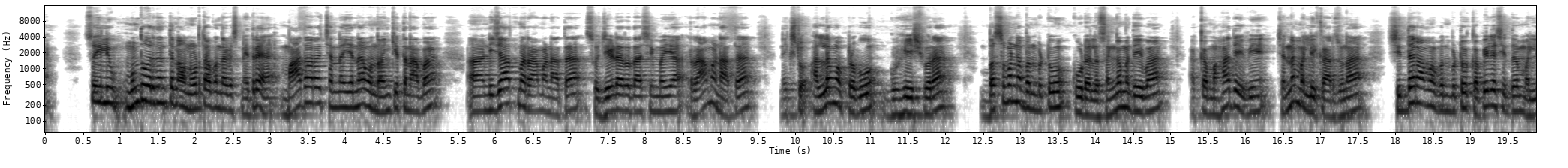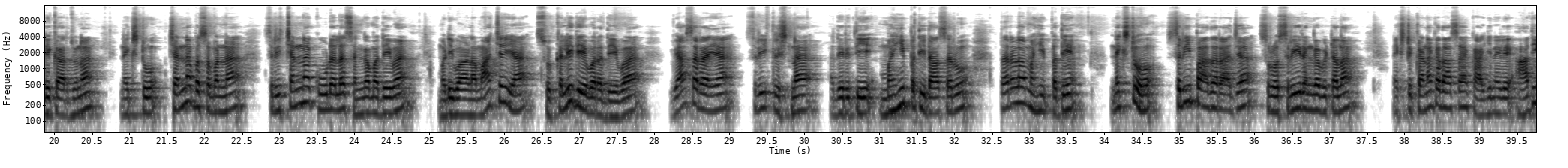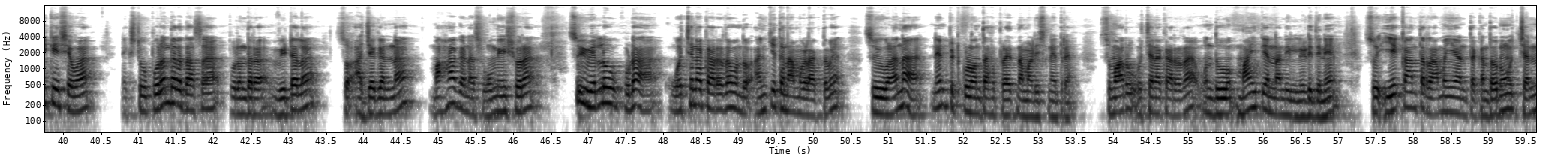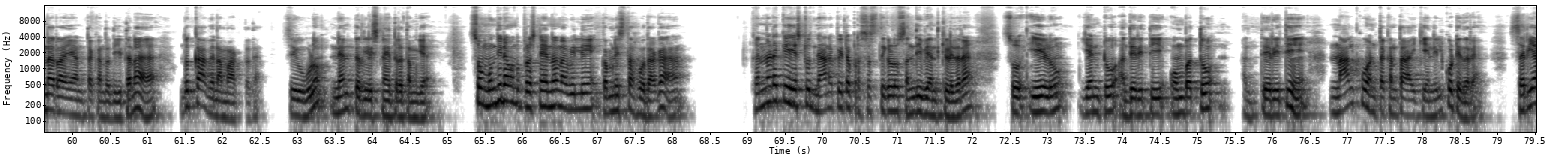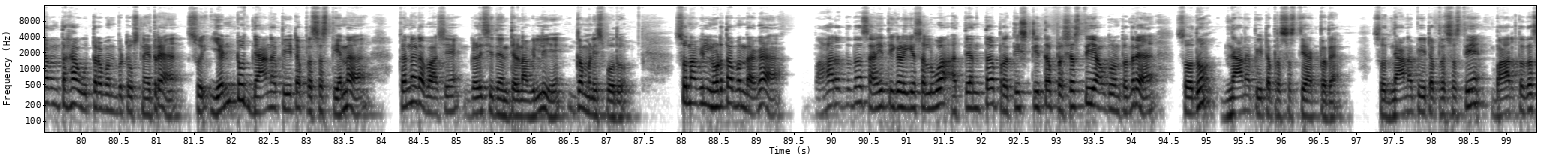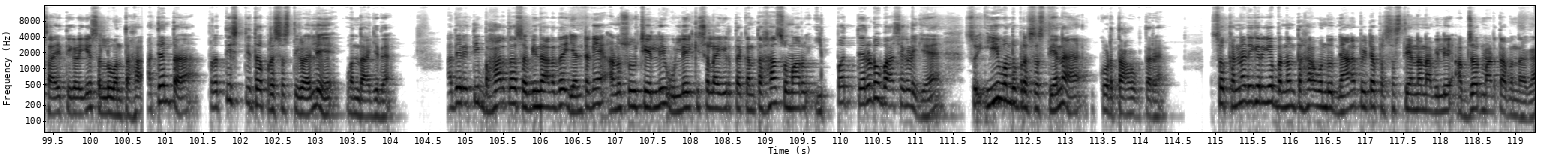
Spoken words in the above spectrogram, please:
ಸೊ ಇಲ್ಲಿ ಮುಂದುವರೆದಂತೆ ನಾವು ನೋಡ್ತಾ ಬಂದಾಗ ಸ್ನೇಹಿತರೆ, ಮಾದಾರ ಚೆನ್ನಯ್ಯನ ಒಂದು ಅಂಕಿತನಾಮ ನಿಜಾತ್ಮ ರಾಮನಾಥ ಸೊ ಜೇಡರ ದಾಸಿಮಯ್ಯ ರಾಮನಾಥ ನೆಕ್ಸ್ಟು ಅಲ್ಲಮ ಪ್ರಭು ಗುಹೇಶ್ವರ, ಬಸವಣ್ಣ ಬಂದ್ಬಿಟ್ಟು ಕೂಡಲ ಸಂಗಮದೇವ, ಅಕ್ಕ ಮಹಾದೇವಿ ಚನ್ನಮಲ್ಲಿಕಾರ್ಜುನ ಸಿದ್ದರಾಮ ಬಂದ್ಬಿಟ್ಟು ಕಪಿಲ ಸಿದ್ಧ ಮಲ್ಲಿಕಾರ್ಜುನ ನೆಕ್ಸ್ಟು ಚೆನ್ನ ಬಸವಣ್ಣ, ಶ್ರೀ ಚೆನ್ನ ಕೂಡಲ ಸಂಗಮದೇವ, ಮಡಿವಾಳ ಮಾಚಯ್ಯ, ಸುಕಲಿದೇವರ ದೇವ, ವ್ಯಾಸರಾಯ ಶ್ರೀಕೃಷ್ಣ, ಅದೇ ರೀತಿ Mahipati Dasaru, Tarala Mahipati next Sripadaraja ಸ್ರೋ Sriranga Vittala next Kanakadasa, Kaginele Adikeshava. Next Purandaradasa Purandara Vittala so Ajaganna, Mahagana Someshwara. So ಇವೆಲ್ಲವೂ ಕೂಡ ವಚನಕಾರರ ಒಂದು ಅಂಕಿತ ನಾಮಗಳಾಗ್ತವೆ. ಸೊ ಇವುಗಳನ್ನು ನೆನ್ಪಿಟ್ಕೊಳ್ಳುವಂತಹ ಪ್ರಯತ್ನ ಮಾಡಿ ಸ್ನೇಹಿತರೆ. ಸುಮಾರು ವಚನಕಾರರ ಒಂದು ಮಾಹಿತಿಯನ್ನು ನಾನು ಇಲ್ಲಿ ನೀಡಿದ್ದೀನಿ. ಸೊ ಏಕಾಂತ ರಾಮಯ್ಯ ಅಂತಕ್ಕಂಥವ್ರು ಚೆನ್ನರಾಯ ಅಂತಕ್ಕಂಥದ್ದು ಈತನ ಒಂದು ಕಾವ್ಯನಾಮ ಆಗ್ತದೆ. ಸೊ ಇವುಗಳು ನೆನಪಿರಲಿ ಸ್ನೇಹಿತರೆ ತಮಗೆ. ಸೊ ಮುಂದಿನ ಒಂದು ಪ್ರಶ್ನೆಯನ್ನು ನಾವಿಲ್ಲಿ ಗಮನಿಸ್ತಾ ಹೋದಾಗ, ಕನ್ನಡಕ್ಕೆ ಎಷ್ಟು ಜ್ಞಾನಪೀಠ ಪ್ರಶಸ್ತಿಗಳು ಸಂದಿವೆ ಅಂತ ಕೇಳಿದರೆ ಸೊ ಏಳು, ಎಂಟು, ಅದೇ ರೀತಿ ಒಂಬತ್ತು, ಅದೇ ರೀತಿ ನಾಲ್ಕು ಅಂತಕ್ಕಂಥ ಆಯ್ಕೆಯನ್ನು ಇಲ್ಲಿ ಕೊಟ್ಟಿದ್ದಾರೆ. ಸರಿಯಾದಂತಹ ಉತ್ತರ ಬಂದ್ಬಿಟ್ಟು ಸ್ನೇಹಿತರೆ ಸೊ ಎಂಟು ಜ್ಞಾನಪೀಠ ಪ್ರಶಸ್ತಿಯನ್ನು ಕನ್ನಡ ಭಾಷೆ ಗಳಿಸಿದೆ ಅಂತೇಳಿ ನಾವಿಲ್ಲಿ ಗಮನಿಸ್ಬೋದು. ಸೊ ನಾವಿಲ್ಲಿ ನೋಡ್ತಾ ಬಂದಾಗ ಭಾರತದ ಸಾಹಿತಿಗಳಿಗೆ ಸಲ್ಲುವ ಅತ್ಯಂತ ಪ್ರತಿಷ್ಠಿತ ಪ್ರಶಸ್ತಿ ಯಾವುದು ಅಂತಂದರೆ, ಸೊ ಅದು ಜ್ಞಾನಪೀಠ ಪ್ರಶಸ್ತಿ ಆಗ್ತದೆ. ಸೊ ಜ್ಞಾನಪೀಠ ಪ್ರಶಸ್ತಿ ಭಾರತದ ಸಾಹಿತಿಗಳಿಗೆ ಸಲ್ಲುವಂತಹ ಅತ್ಯಂತ ಪ್ರತಿಷ್ಠಿತ ಪ್ರಶಸ್ತಿಗಳಲ್ಲಿ ಒಂದಾಗಿದೆ. ಅದೇ ರೀತಿ ಭಾರತ ಸಂವಿಧಾನದ ಎಂಟನೇ ಅನುಸೂಚಿಯಲ್ಲಿ ಉಲ್ಲೇಖಿಸಲಾಗಿರ್ತಕ್ಕಂತಹ ಸುಮಾರು ಇಪ್ಪತ್ತೆರಡು ಭಾಷೆಗಳಿಗೆ, ಸೊ ಈ ಒಂದು ಪ್ರಶಸ್ತಿಯನ್ನು ಕೊಡ್ತಾ ಹೋಗ್ತಾರೆ. ಸೊ ಕನ್ನಡಿಗರಿಗೆ ಬಂದಂತಹ ಒಂದು ಜ್ಞಾನಪೀಠ ಪ್ರಶಸ್ತಿಯನ್ನು ನಾವಿಲ್ಲಿ ಅಬ್ಸರ್ವ್ ಮಾಡ್ತಾ ಬಂದಾಗ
